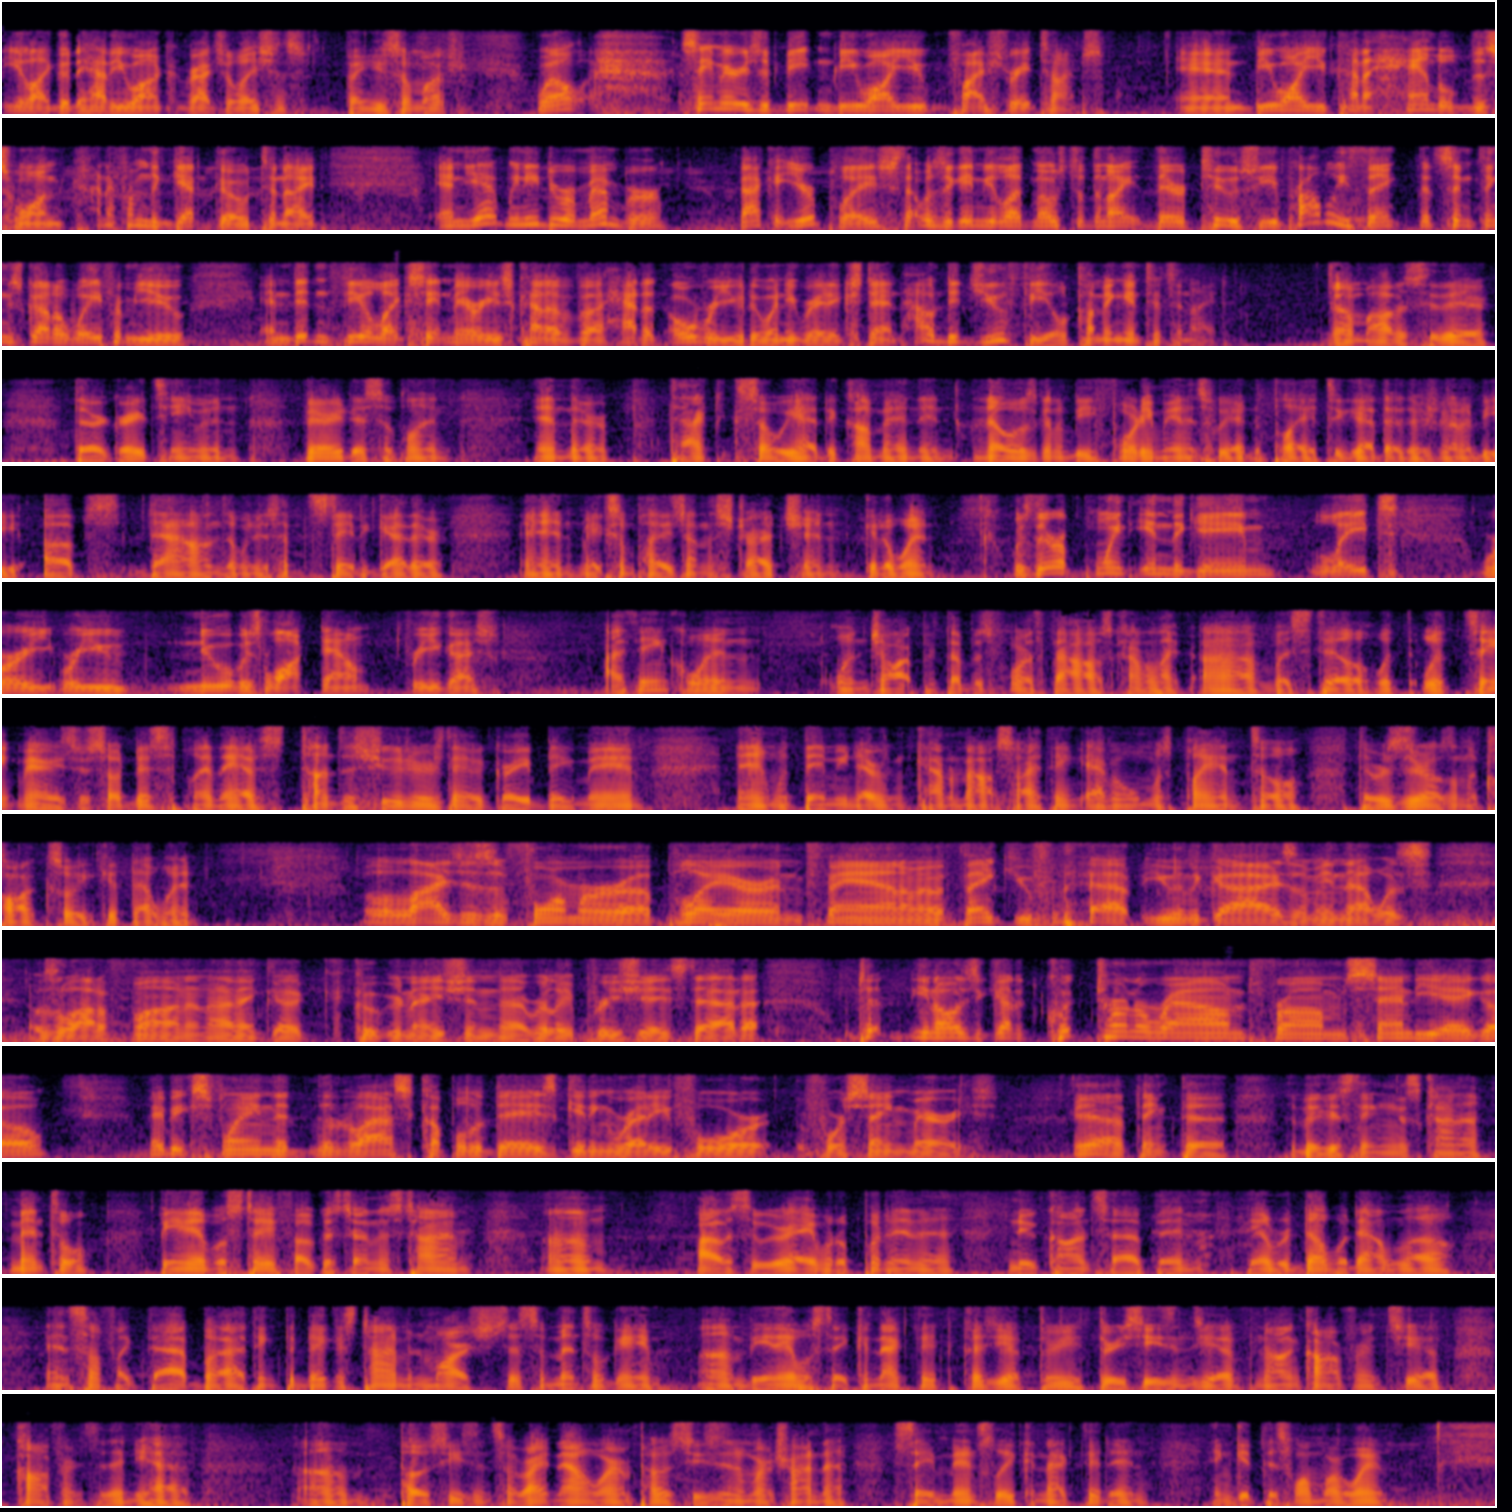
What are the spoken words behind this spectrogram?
Eli, good to have you on. Congratulations. Thank you so much. Well, St. Mary's have beaten BYU five straight times. And BYU kind of handled this one kind of from the get go tonight. And yet, we need to remember back at your place, that was a game you led most of the night there, too. So you probably think that some things got away from you and didn't feel like St. Mary's kind of uh, had it over you to any great extent. How did you feel coming into tonight? Um, obviously, they're, they're a great team and very disciplined in their tactics. So we had to come in and know it was going to be 40 minutes we had to play together. There's going to be ups, downs, and we just had to stay together and make some plays down the stretch and get a win. Was there a point in the game late where you, where you knew it was locked down for you guys? I think when when Jock picked up his fourth foul, I was kind of like, ah, but still, with with St. Mary's, they're so disciplined. They have tons of shooters. They have a great big man, and with them, you never can count them out. So I think everyone was playing until there were zeros on the clock, so we could get that win. Well, Elijah's a former uh, player and fan. I mean, thank you for that, you and the guys. I mean, that was that was a lot of fun, and I think uh, Cougar Nation uh, really appreciates that. Uh, t- you know, as you got a quick turnaround from San Diego, maybe explain the, the last couple of days getting ready for for St. Mary's. Yeah, I think the the biggest thing is kind of mental, being able to stay focused during this time. Um, obviously, we were able to put in a new concept and be able to double down low and stuff like that. But I think the biggest time in March is just a mental game, um, being able to stay connected because you have three three seasons. You have non-conference, you have conference, and then you have um, postseason. So right now we're in postseason and we're trying to stay mentally connected and and get this one more win.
